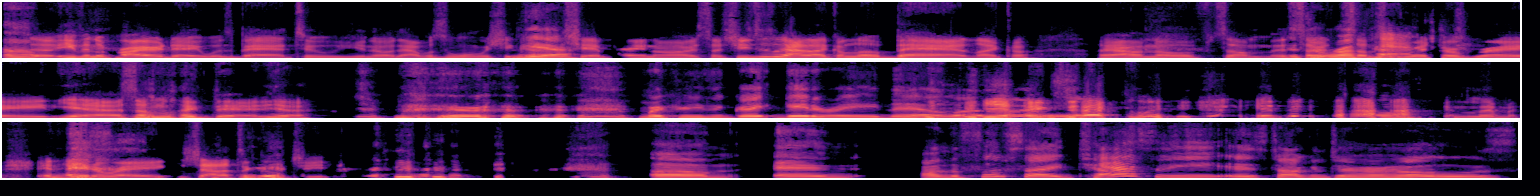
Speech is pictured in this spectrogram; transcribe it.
Um, The- even the prior day was bad too. You know, that was the one where she got Yeah. the champagne on her. So she just got like a little bad, like a like, I don't know if some certain- something retrograde. Yeah, something like that. Yeah. Mercury's in great Gatorade. Yeah, well, yeah, exactly. and, Oh. and lemon and haterade. Shout out to Gucci. um, and on the flip side, Chastity is talking to her hoes,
